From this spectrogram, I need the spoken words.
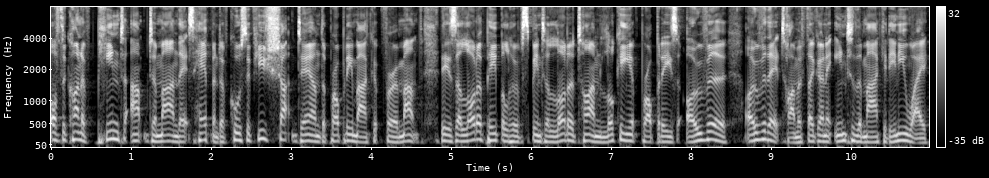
of the kind of pent up demand that's happened. Of course, if you shut down the property market for a month, there's a lot of people who have spent a lot of time looking at properties over over that time. If they're going to enter the market anyway,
